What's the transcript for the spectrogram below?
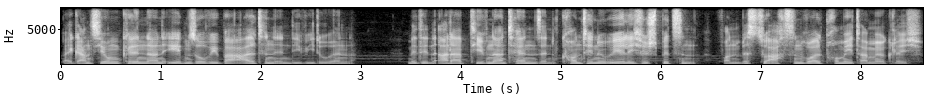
bei ganz jungen Kindern ebenso wie bei alten Individuen. Mit den adaptiven Antennen sind kontinuierliche Spitzen von bis zu 18 Volt pro Meter möglich.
